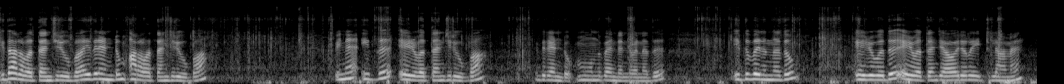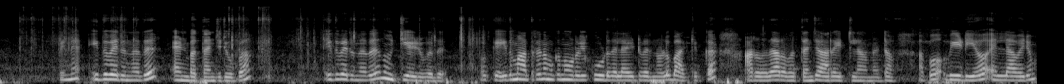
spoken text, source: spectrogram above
ഇത് അറുപത്തഞ്ച് രൂപ. ഇത് രണ്ടും അറുപത്തഞ്ച് രൂപ. പിന്നെ ഇത് എഴുപത്തഞ്ച് രൂപ. ഇത് രണ്ടും മൂന്ന് പെൻഡന്റ് വന്നത്. ഇത് വരുന്നതും എഴുപത് എഴുപത്തഞ്ച് ആ ഒരു റേറ്റിലാണ്. പിന്നെ ഇത് വരുന്നത് എൺപത്തഞ്ച് രൂപ. ഇത് വരുന്നത് നൂറ്റി എഴുപത് ഓക്കെ ഇത് മാത്രമേ നമുക്ക് നൂറിൽ കൂടുതലായിട്ട് വരുന്നുള്ളൂ. ബാക്കിയൊക്കെ അറുപത് അറുപത്തഞ്ച് ആ റേറ്റിലാണ് കേട്ടോ അപ്പോൾ വീഡിയോ എല്ലാവരും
